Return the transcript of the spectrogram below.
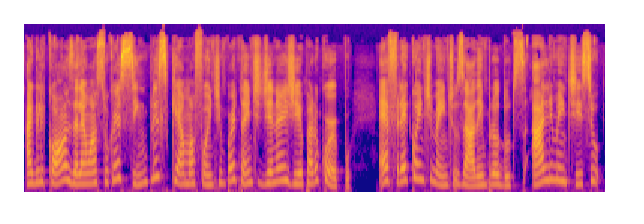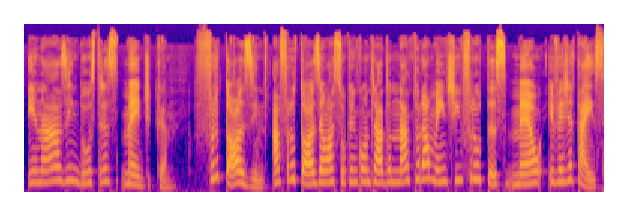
A glicose é um açúcar simples que é uma fonte importante de energia para o corpo. É frequentemente usada em produtos alimentícios e nas indústrias médicas. Frutose. A frutose é um açúcar encontrado naturalmente em frutas, mel e vegetais.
